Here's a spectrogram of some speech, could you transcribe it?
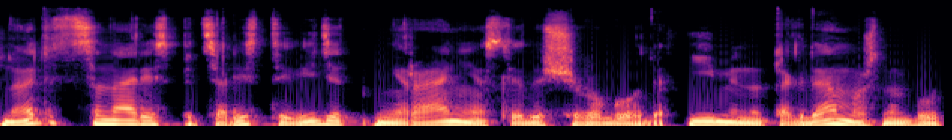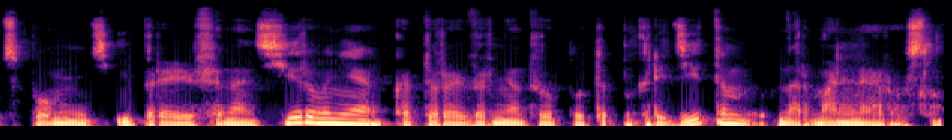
Но этот сценарий специалисты видят не ранее следующего года. И именно тогда можно будет вспомнить и про рефинансирование, которое вернет выплаты по кредитам в нормальное русло.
